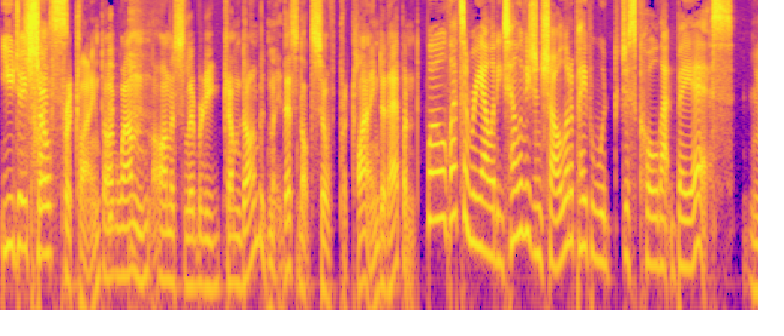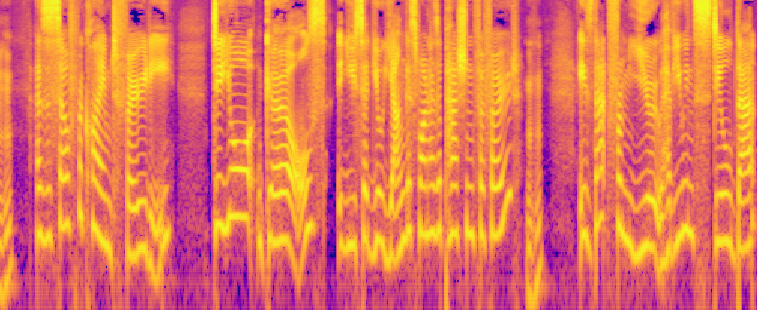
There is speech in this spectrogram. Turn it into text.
You do post. Self-proclaimed. I won. I'm a celebrity. Come dine with me. That's not self-proclaimed. It happened. Well, that's a reality television show. A lot of people would just call that BS. Mm-hmm. As a self proclaimed foodie, do your girls, you said your youngest one has a passion for food? Mm-hmm. Is that from you? Have you instilled that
